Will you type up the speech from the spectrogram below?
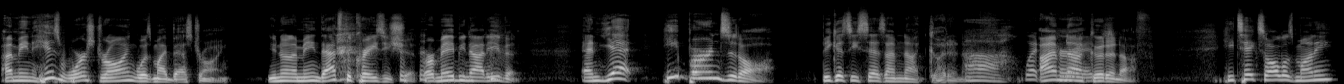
I mean, his worst drawing was my best drawing. You know what I mean? That's the crazy shit. Or maybe not even. And yet, he burns it all because he says, I'm not good enough. Ah, what I'm not good enough. He takes all his money,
